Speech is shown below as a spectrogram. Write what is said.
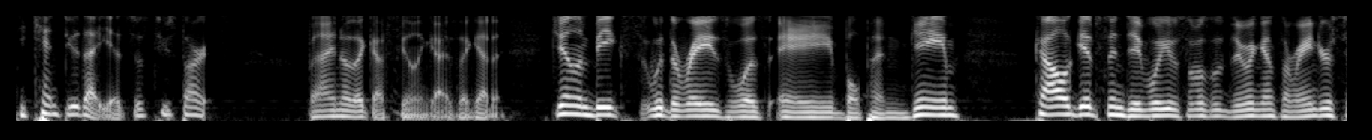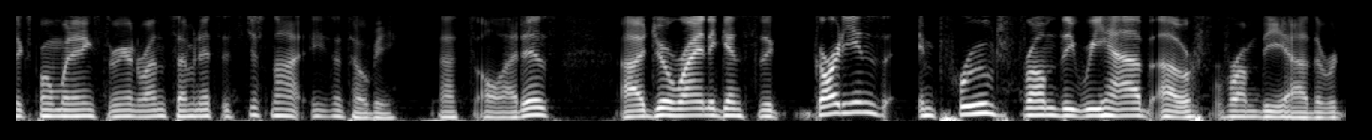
He can't do that yet. It's just two starts. But I know that gut feeling, guys. I get it. Jalen Beeks with the Rays was a bullpen game. Kyle Gibson did what he was supposed to do against the Rangers. 6.1 innings, 300 runs, 7 hits. It's just not, he's a Toby. That's all that is. Uh, Joe Ryan against the Guardians improved from the rehab, uh, or from the uh, the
